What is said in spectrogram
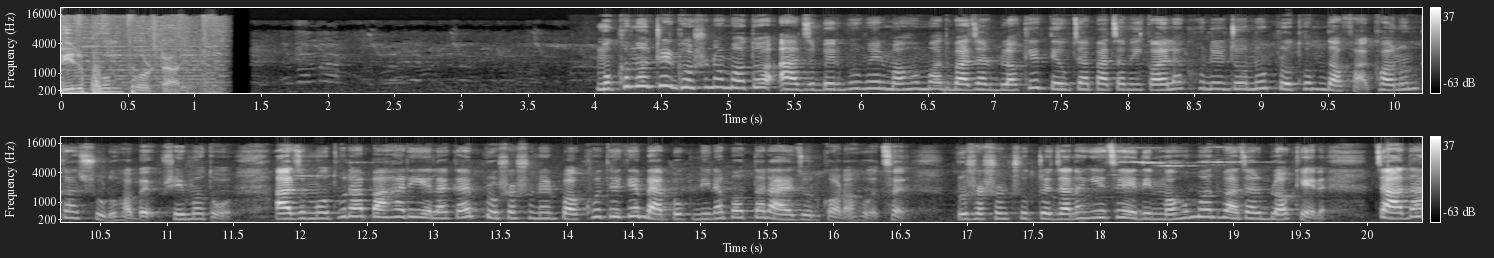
বীরভূম পোর্টাল। মুখ্যমন্ত্রীর ঘোষণা মতো আজ বীরভূমের মোহাম্মদ বাজার ব্লকের দেউচা পাচামি কয়লা খনির জন্য প্রথম দফা খনন কাজ শুরু হবে, সেই মতো আজ মথুরা পাহাড়ি এলাকায় প্রশাসনের পক্ষ থেকে ব্যাপক নিরাপত্তার আয়োজন করা হয়েছে। প্রশাসন সূত্রে জানা গিয়েছে, এদিন মোহাম্মদ বাজার ব্লকের চাঁদা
